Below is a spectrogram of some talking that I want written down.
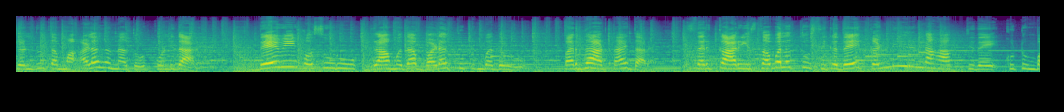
ಜನರು ತಮ್ಮ ಅಳಲನ್ನ ತೋಡ್ಕೊಂಡಿದ್ದಾರೆ. ದೇವಿ ಹೊಸೂರು ಗ್ರಾಮದ ಬಡ ಕುಟುಂಬದವರು ಪರದಾಡ್ತಾ ಇದ್ದಾರೆ. ಸರ್ಕಾರಿ ಸವಲತ್ತು ಸಿಗದೆ ಕಣ್ಣೀರನ್ನ ಹಾಕ್ತಿದೆ ಕುಟುಂಬ.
